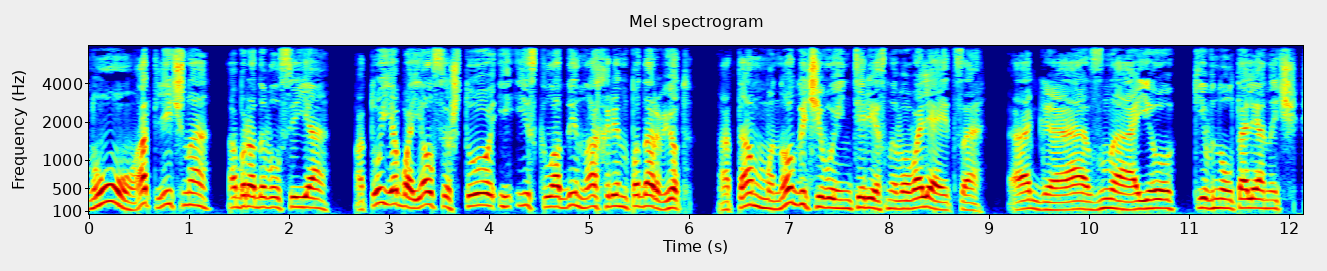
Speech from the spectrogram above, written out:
«Ну, отлично», — обрадовался я. «А то я боялся, что и из склады нахрен подорвет. А там много чего интересного валяется. «Ага, знаю», — кивнул Толяныч.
